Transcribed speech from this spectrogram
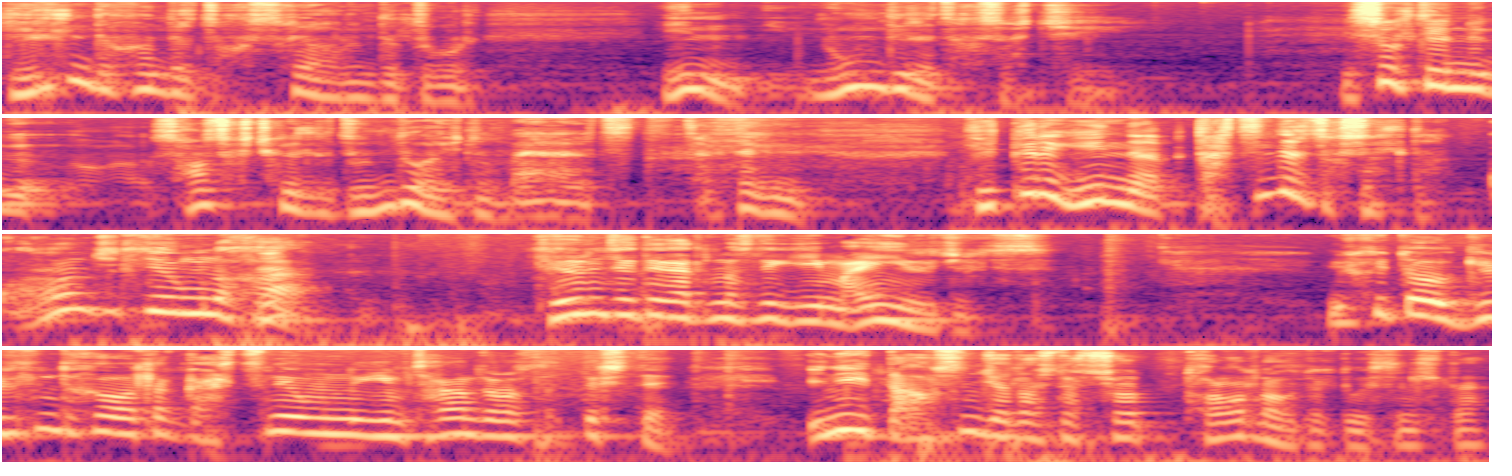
гэрлэн дөхөн дээр зогсохын оронд зүгээр энэ юун дээрээ зогсооч. Эсвэл тэр нэг сонсогч гэлэг зөндөө оюутнууд байгаа биз дээ. Цагдаа тэднийг энэ гарцан дээр зогсоол тоо. 3 жилийн өмнө хаа тэрэн цагдаа алмаас нэг ийм аян хэрэгжүүлсэн. Ерхдөө гэрлэн дөхөө болон гарцны өмнө нэг ийм цагаан зураг татдаг штэ. Энийг давсан жолооч нар шууд торгол ногдолдог байсан л та.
